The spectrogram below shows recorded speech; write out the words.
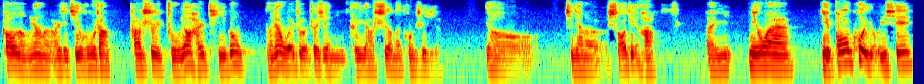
高能量的，而且几乎上它是主要还是提供能量为主。这些你可以要适当的控制一下，要尽量的少点哈。呃，另外也包括有一些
